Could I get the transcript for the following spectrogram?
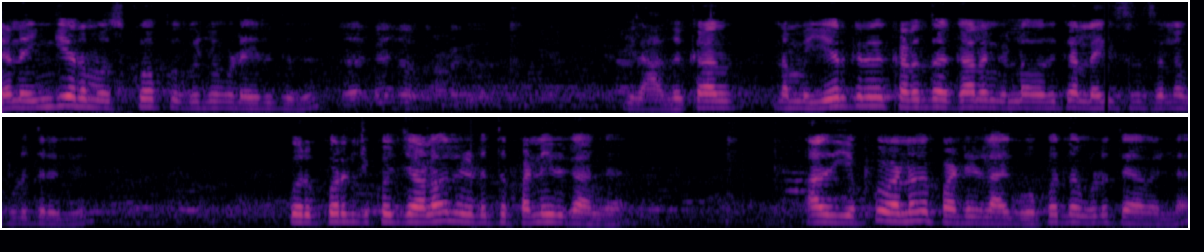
ஏன்னா இங்கே நம்ம ஸ்கோப் கொஞ்சம் கூட இருக்குது. இல்லை அதுக்கான நம்ம ஏற்கனவே கடந்த காலங்களில் அதுக்காக லைசன்ஸ் எல்லாம் கொடுத்துருக்கு. ஒரு குறைஞ்சி கொஞ்சம் அளவில் எடுத்து பண்ணியிருக்காங்க. அது எப்போ வேணாலும் பண்ணிடலாம். அதுக்கு ஒப்பந்தம் கூட தேவையில்லை.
